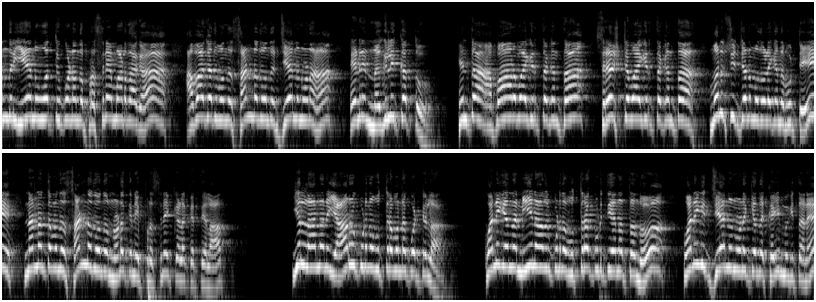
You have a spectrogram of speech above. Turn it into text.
ಅಂದ್ರೆ ಏನು ಒಂದು ಪ್ರಶ್ನೆ ಮಾಡಿದಾಗ ಅವಾಗ ಅದು ಒಂದು ಸಣ್ಣದೊಂದು ಜೇನು ನೋಣ ಏನ್ರಿ ನಗಲಿಕ್ಕತ್ತು ಇಂಥ ಅಪಾರವಾಗಿರ್ತಕ್ಕಂಥ, ಶ್ರೇಷ್ಠವಾಗಿರ್ತಕ್ಕಂಥ ಮನುಷ್ಯ ಜನ್ಮದೊಳಗಿಂದ ಹುಟ್ಟಿ ನನ್ನಂಥ ಒಂದು ಸಣ್ಣದೊಂದು ನೊಣಕ್ಕೆ ನೀ ಪ್ರಶ್ನೆ ಕೇಳಕತ್ತಿಲ್ಲ. ಇಲ್ಲ, ನಾನು ಯಾರೂ ಕೂಡ ಉತ್ತರವನ್ನು ಕೊಟ್ಟಿಲ್ಲ. ಕೊನೆಗೆ ನೀನಾದರೂ ಕೂಡ ಉತ್ತರ ಕೊಡ್ತೀಯನ್ನತ್ತಂದು ಕೊನೆಗೆ ಜೇನು ನೊಣಕ್ಕಿಂದ ಕೈ ಮುಗಿತಾನೆ.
